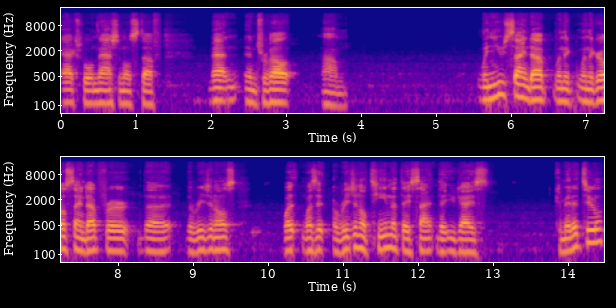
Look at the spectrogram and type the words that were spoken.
actual national stuff, Matt and, and Travell, um, when you signed up, when the when the girls signed up for the the regionals, what was it a regional team that they signed that you guys committed to?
